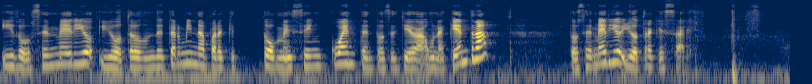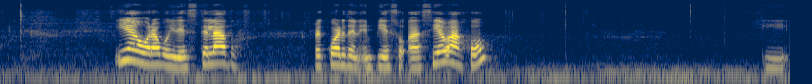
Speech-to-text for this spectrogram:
y dos en medio y otra donde termina para que tomes en cuenta. Entonces lleva una que entra, dos en medio y otra que sale. Y ahora voy de este lado. Recuerden, empiezo hacia abajo. Y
